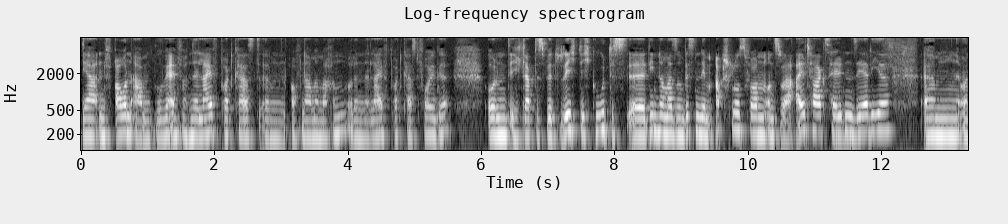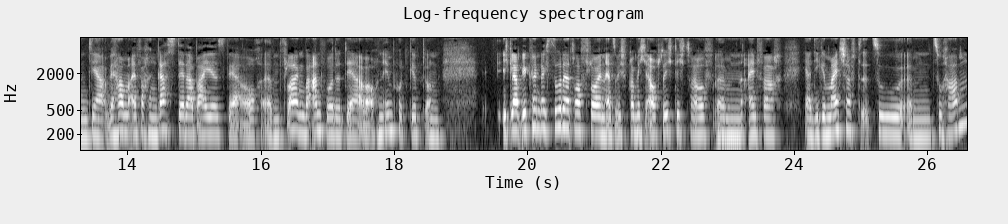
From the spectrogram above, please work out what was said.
ja, ein Frauenabend, wo wir einfach eine Live-Podcast-Aufnahme ähm, machen oder eine Live-Podcast-Folge. Und ich glaube, das wird richtig gut. Das äh, dient nochmal so ein bisschen dem Abschluss von unserer Alltagshelden-Serie. Ähm, und ja, wir haben einfach einen Gast, der dabei ist, der auch ähm, Fragen beantwortet, der aber auch einen Input gibt. Und ich glaube, ihr könnt euch so darauf freuen. Also ich freue mich auch richtig drauf, ähm, einfach ja die Gemeinschaft zu, ähm, zu haben,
